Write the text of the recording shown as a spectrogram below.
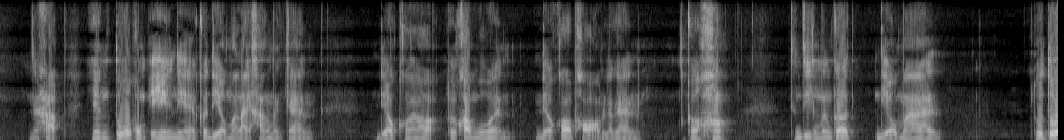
ำนะครับ อย่างตัวผมเองเนี่ยก็เดี๋ยวมาหลายครั้งเหมือนกัน เดี๋ยวก็ลดความอ้วน เดี๋ยวก็ผอมแล้วกัน ก็จริงๆมันก็เดี๋ยวมา รู้ตัว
